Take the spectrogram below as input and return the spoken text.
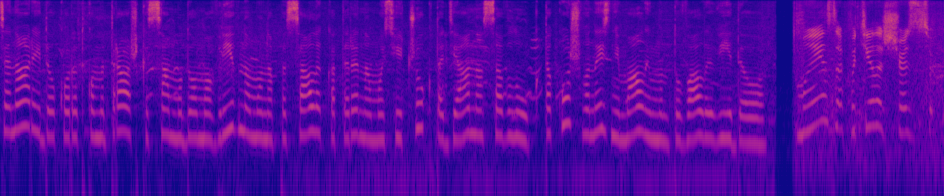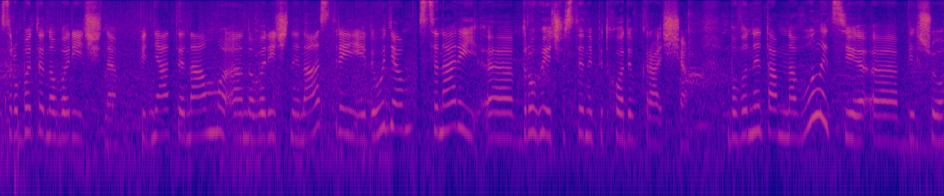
Сценарій до короткометражки Сам удома в Рівному написали Катерина Мосійчук та Діана Савлук. Також вони знімали і монтували відео. Ми захотіли щось зробити новорічне, підняти нам е, новорічний настрій і людям. Сценарій е, другої частини підходив краще, бо вони там на вулиці е, більшу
